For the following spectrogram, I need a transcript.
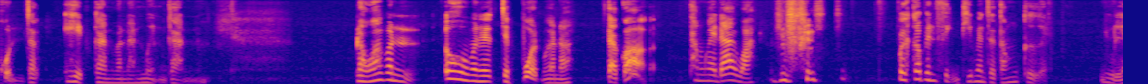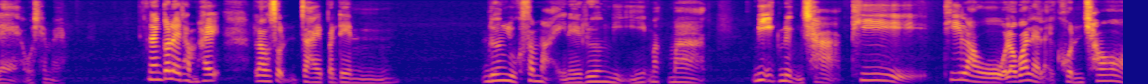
ผลจากเหตุการณ์วันนั้นเหมือนกัน เราว่ามัน โอ้มันเจ็บปวดเหมือนกันนะแต่ก็ ทำไงได้วะมันก็เป็นสิ่งที่มันจะต้องเกิดอยู่แล้วใช่ไหมนั่นก็เลยทำให้เราสนใจประเด็นเรื่องยุคสมัยในเรื่องนี้มาก ๆ มีอีกหนึ่งฉากที่ที่เราเราว่าหลาย ๆ คนชอบ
